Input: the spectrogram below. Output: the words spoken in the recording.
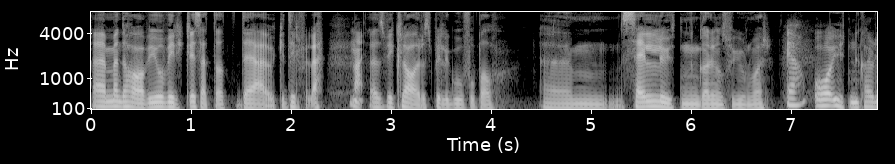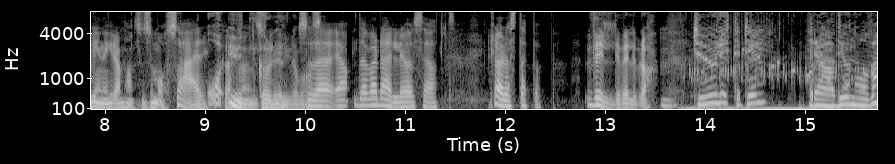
Eh, Men det har vi jo virkelig sett at det er jo ikke tilfellet. Eh, Så vi klarer å spille god fotball. Um, selv uten gallionsfiguren vår. Ja, og uten Caroline Graham Hansen, som også er Og. Caroline Så det, ja, det var deilig å se at klarer å steppe opp. Veldig, veldig bra. Du lytter til Radio Nova.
